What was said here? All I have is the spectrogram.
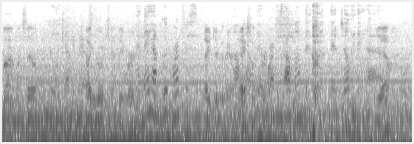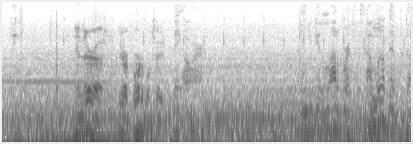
by myself, go to Cafe Verde. I can go to Cafe Verde. And they have good breakfast. They do. They I have love excellent that breakfast. breakfast. I love that that jelly they have. Yeah. Ooh. And they're uh, they're affordable too. They are. And you get a lot of breakfast. I love the, the, the,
